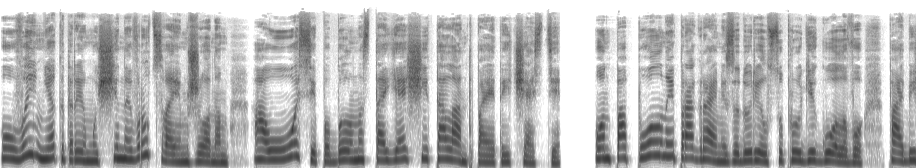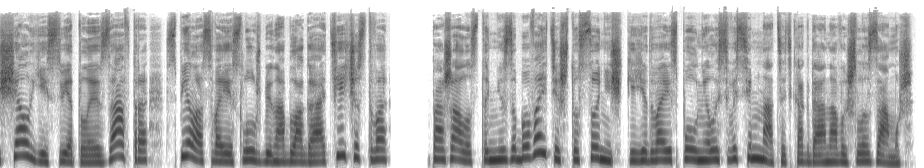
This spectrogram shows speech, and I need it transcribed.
Увы, некоторые мужчины врут своим женам, а у Осипа был настоящий талант по этой части. Он по полной программе задурил супруге голову, пообещал ей светлое завтра, спел о своей службе на благо Отечества, Пожалуйста, не забывайте, что Сонечке едва исполнилось 18, когда она вышла замуж.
